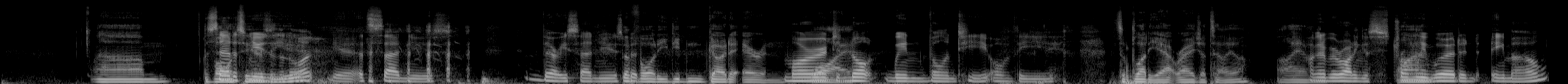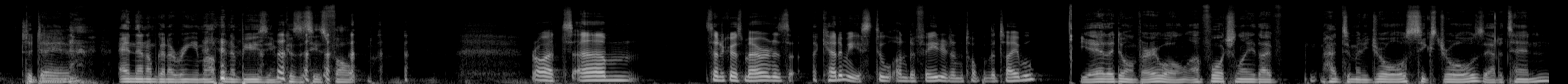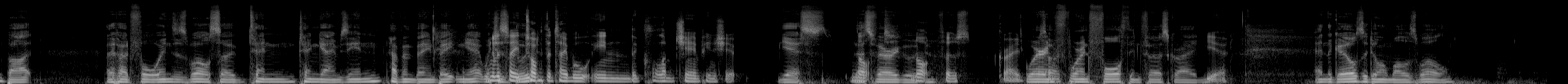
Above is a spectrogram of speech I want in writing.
Um, The saddest news of the, year. night. Yeah, it's sad news. Very sad news. The body didn't go to Erin. Morrow Why? did not win Volunteer of the Year. It's a bloody outrage, I tell you. I am. I'm going to be writing a strongly I'm- worded email to, to Dan. Dan. and then I'm going to ring him up and abuse him because it's his fault. Right. Um, Central Coast Mariners Academy is still undefeated on top of the table. Yeah, they're doing very well. Unfortunately, they've had too many draws, six draws out of ten, but they've had four wins as well. So 10, 10 games in, haven't been beaten yet, I'm going to is say good. top of the table in the club championship. yes, that's not, very good. Not first grade. we're in we're in fourth in first grade, Yeah. and the girls are doing well as well.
